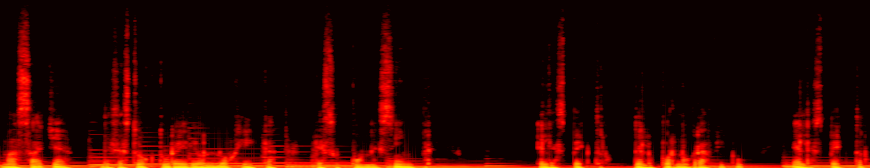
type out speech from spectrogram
más allá de esa estructura ideológica que supone siempre el espectro de lo pornográfico? el espectro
